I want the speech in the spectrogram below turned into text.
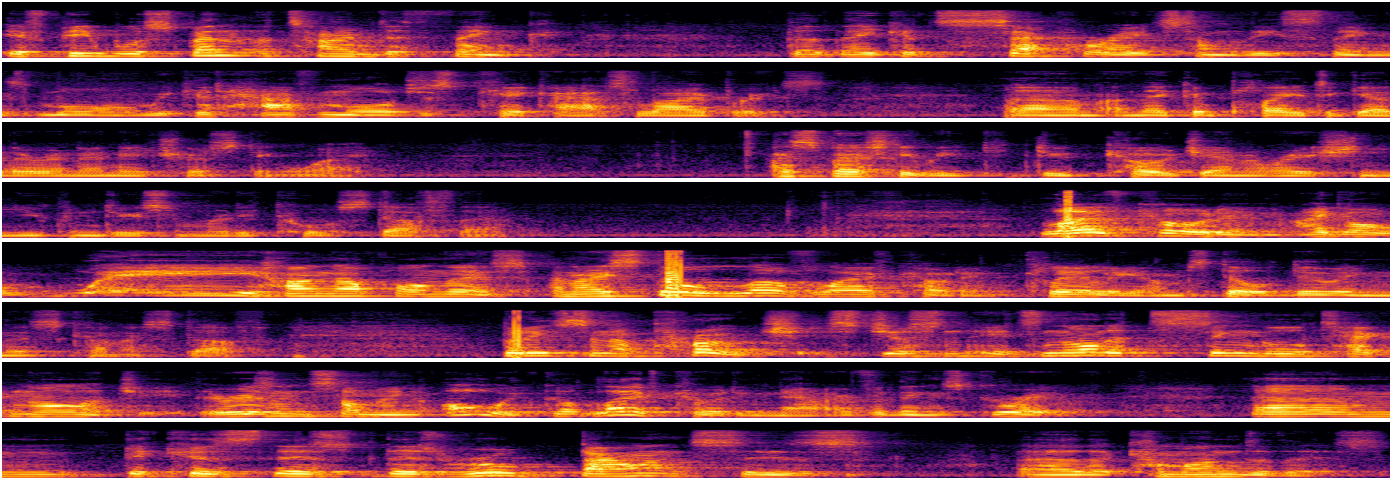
if people spent the time to think that they could separate some of these things more, we could have more just kick-ass libraries, um, and they could play together in an interesting way. Especially we could do code generation, you can do some really cool stuff there. Live coding, I got way hung up on this, and I still love live coding. Clearly, I'm still doing this kind of stuff. But it's an approach, it's just, it's not a single technology. There isn't something, oh, we've got live coding now, everything's great. Um, because there's, there's real balances uh, that come under this.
